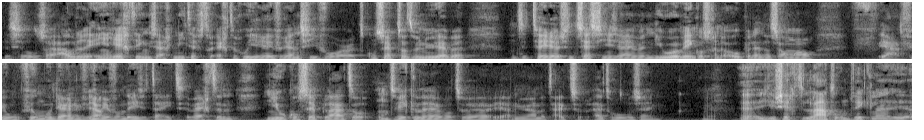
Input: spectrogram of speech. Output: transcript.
Dus onze oudere inrichting is eigenlijk niet echt, echt een goede referentie voor het concept dat we nu hebben. Want in 2016 zijn we nieuwe winkels gaan openen. En dat is allemaal ja, veel, veel moderner, veel meer van deze tijd. We hebben echt een nieuw concept laten ontwikkelen, wat we ja, nu aan het uit, uitrollen zijn. Ja. Uh, je zegt laten ontwikkelen. Eh,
